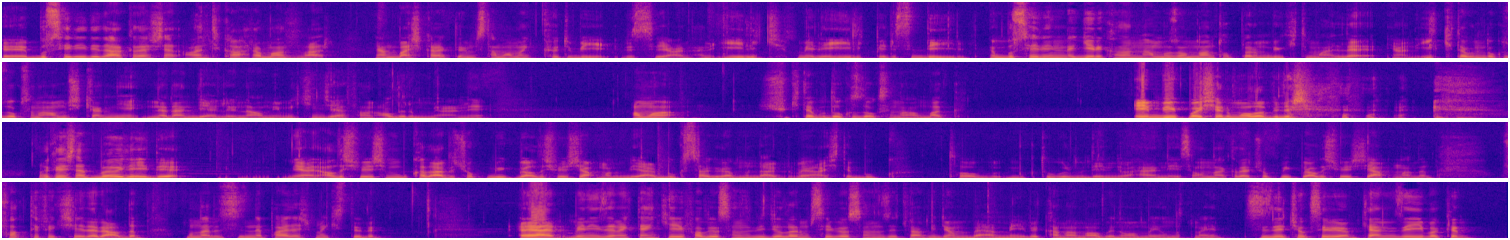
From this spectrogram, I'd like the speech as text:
Ee, bu seride de arkadaşlar anti kahraman var. Yani baş karakterimiz tamamen kötü birisi yani hani iyilik, meleği iyilik perisi değil. Bu serinin de geri kalanını Amazon'dan toplarım büyük ihtimalle. Yani ilk kitabın 9.90 almışken niye, neden diğerlerini almayayım? İkinci el falan alırım yani. Ama şu kitabı 9.90 almak en büyük başarım olabilir. Arkadaşlar böyleydi. Yani alışverişim bu kadardı. Çok büyük bir alışveriş yapmadım. Diğer bookstagrammerlar veya işte book Booktuber mu deniliyor her neyse. Onlar kadar çok büyük bir alışveriş yapmadım. Ufak tefek şeyler aldım. Bunları sizinle paylaşmak istedim. Eğer beni izlemekten keyif alıyorsanız, videolarımı seviyorsanız lütfen videomu beğenmeyi ve kanalıma abone olmayı unutmayın. Sizleri çok seviyorum. Kendinize iyi bakın.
